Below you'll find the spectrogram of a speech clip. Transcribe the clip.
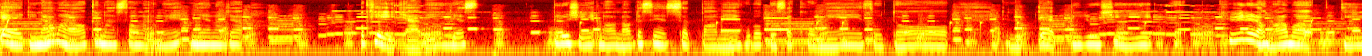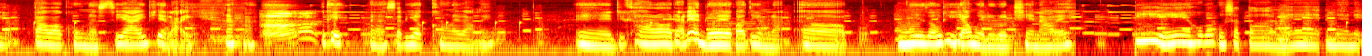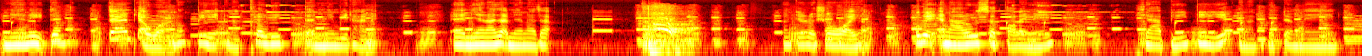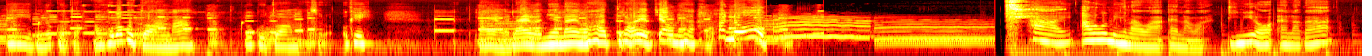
ကဲဒီနားမှာတော့ခဏစောင့်လိုက်မယ်မြန်လာကြ okay ရပြီ yes ပြီးလို့ရှိရင်နောက်နောက်တစ်ဆင့်ဆက်သွားမယ်ဟိုဘက်ကိုဆက်ခုံမယ်ဆိုတော့ဒီနေ့တက်ပြီးလို့ရှိရင်ဖြည်းဖြည်းတော့ငါတို့မှဒီတာဝါခုံတာဆရာကြီးဖြစ်လာပြီ okay အဲ့ဒါဆက်ပြီးတော့ခုံလိုက်ပါမယ်အဲဒီခါတော့ဒါတည်းလွယ်တယ်ကွာသိရမလားအာအမြင့်ဆုံးထိရောက်မယ်လို့တော့ထင်တာပဲပြီးရင်ဟိုဘက်ကိုဆက်သွားရမယ်အမြန်လေးအမြန်လေးတန်း တန်းပြောက်သွားနော်ပြီးရင်အဲ့ဒါခလုတ်လေးတန်းနင်းပေးထားမယ်အဲအမြန်လာကြအမြန်လာကြ အဲ့ဒါတော့ရှော့ဝိုင်းဟာโอเคအနာတို့ဆက်သွားလိုက်မယ်ရပြီပြီးရင်အနာဒီဘက်တက်မယ်ပြီးရင်ဘယ်ဘက်ကိုသွားအော်ဟိုဘက်ကိုသွားမှာဟိုဘက်ကိုသွားမှာဆိုတော့โอเคလိုက်ရမယ်လိုက်ရမယ်မြန်လိုက်ရမယ်ဟာတရားရပြောင်းနေဟာဟာ no hi အားလုံးပဲမင်္ဂလာပါအန်နာပါဒီနေ့တော့အန်နာက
